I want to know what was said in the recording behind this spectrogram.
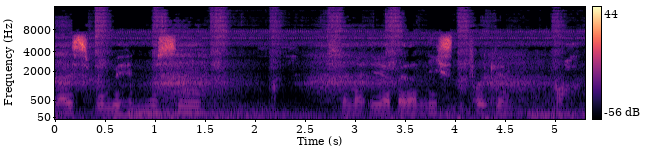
Weiß, wo wir hin müssen. Das werden wir eher bei der nächsten Folge machen.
